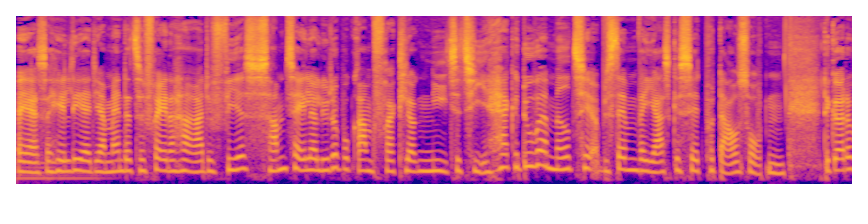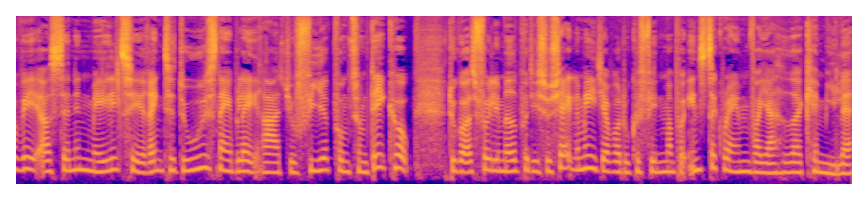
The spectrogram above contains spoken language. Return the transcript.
Og jeg er så heldig, at jeg mandag til fredag har Radio 4's samtale- og lytterprogram fra klokken 9 til 10. Her kan du være med til at bestemme, hvad jeg skal sætte på dagsordenen. Det gør du ved at sende en mail til ring til radio4.dk. Du kan også følge med på de sociale medier, hvor du kan finde mig på Instagram, hvor jeg hedder Camilla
